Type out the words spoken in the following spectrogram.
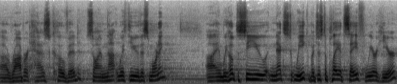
uh, Robert has COVID, so I'm not with you this morning. Uh, and we hope to see you next week, but just to play it safe, we are here.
